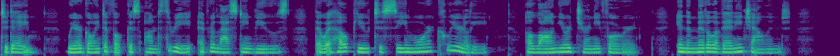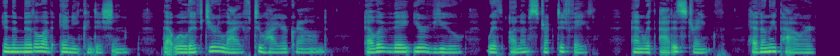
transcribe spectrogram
Today, we are going to focus on three everlasting views that will help you to see more clearly along your journey forward, in the middle of any challenge, in the middle of any condition that will lift your life to higher ground, elevate your view with unobstructed faith and with added strength, heavenly power,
